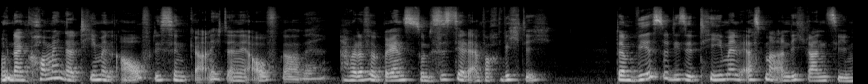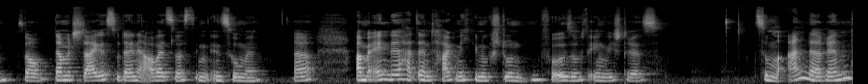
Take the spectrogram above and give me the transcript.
Und dann kommen da Themen auf, die sind gar nicht deine Aufgabe, aber dafür brennst du und das ist dir halt einfach wichtig. Dann wirst du diese Themen erstmal an dich ranziehen. So, damit steigerst du deine Arbeitslast in, in Summe. Ja? Am Ende hat dein Tag nicht genug Stunden, verursacht irgendwie Stress. Zum anderen,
